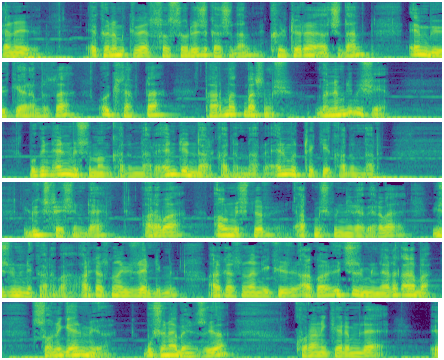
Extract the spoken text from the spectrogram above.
Yani ekonomik ve sosyolojik açıdan, kültürel açıdan en büyük yaramıza o kitapta parmak basmış. Önemli bir şey. Bugün en Müslüman kadınlar, en dindar kadınlar, en muttaki kadınlar lüks peşinde araba almıştır 60 bin lira bir araba 100 binlik araba arkasından 150 bin arkasından 200 bin arkasından 300 bin liralık araba. Sonu gelmiyor bu şuna benziyor. Kur'an-ı Kerim'de e,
